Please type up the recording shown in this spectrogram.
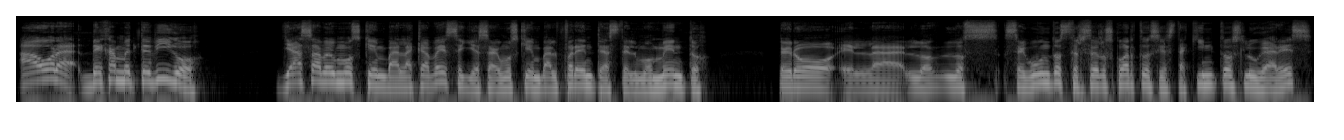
Ahora, déjame te digo, ya sabemos quién va a la cabeza, ya sabemos quién va al frente hasta el momento, pero lo- los segundos, terceros, cuartos y hasta quintos lugares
